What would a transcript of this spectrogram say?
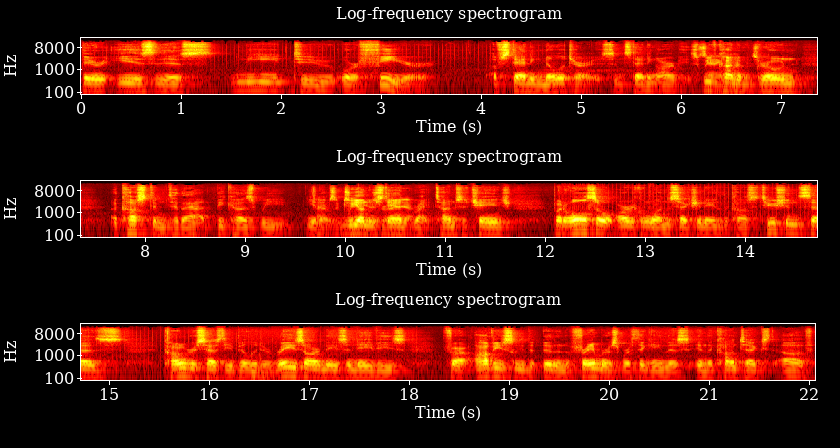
there is this need to or fear of standing militaries and standing armies. Standing We've kind armies, of grown right. accustomed to that because we, you times know, we understand right, yeah. right, times have changed, but also Article 1, Section 8 of the Constitution says Congress has the ability to raise armies and navies for obviously the, the framers were thinking this in the context of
